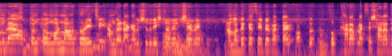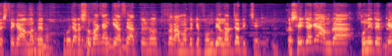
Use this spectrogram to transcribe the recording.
আমরা অত্যন্ত মর্মাহত হয়েছি। আমরা ঢাকা বিশ্ববিদ্যালয়ের স্টুডেন্ট হিসেবে আমাদের কাছে এই ব্যাপারটা খুব খারাপ লাগছে। সারা দেশ থেকে আমাদের যারা শুভাকাঙ্ক্ষী আছে আত্মীয় আমাদেরকে ফোন দিয়ে লজ্জা দিচ্ছে। তো সেই জায়গায় আমরা খুনিদেরকে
